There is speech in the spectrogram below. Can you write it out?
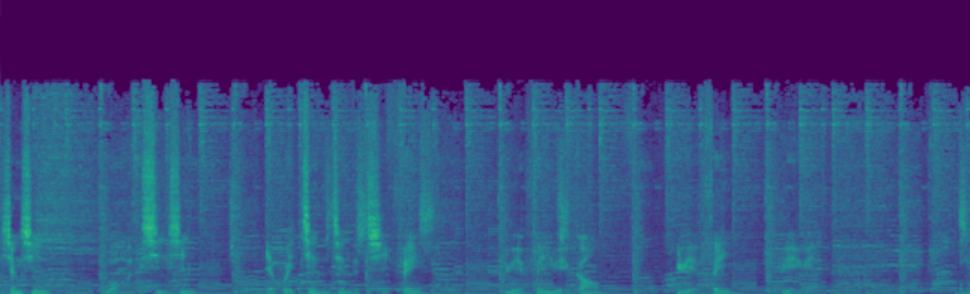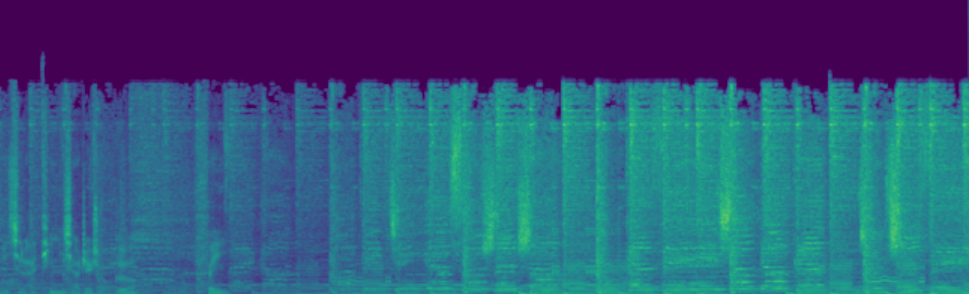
相信我们的信心也会渐渐的起飞，越飞越高，越飞越远。我们一起来听一下这首歌《飞》。飞向标杆，展翅飞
